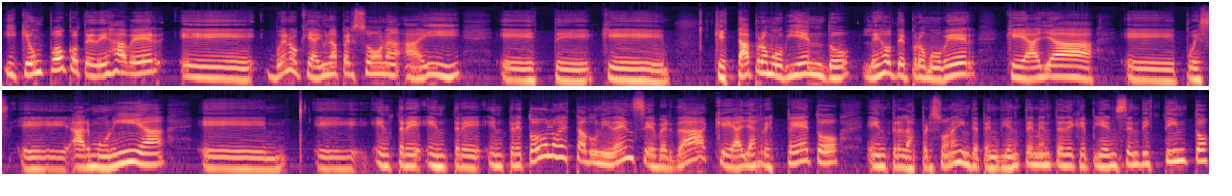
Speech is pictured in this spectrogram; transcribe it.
y que un poco te deja ver, eh, bueno, que hay una persona ahí este, que que está promoviendo, lejos de promover que haya eh, pues eh, armonía eh, entre, entre, entre todos los estadounidenses, ¿verdad? Que haya respeto entre las personas independientemente de que piensen distinto,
